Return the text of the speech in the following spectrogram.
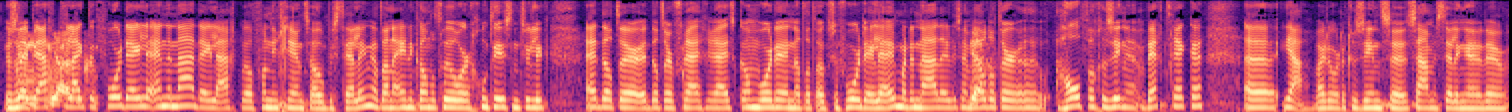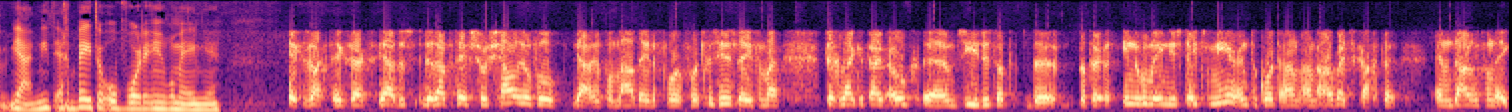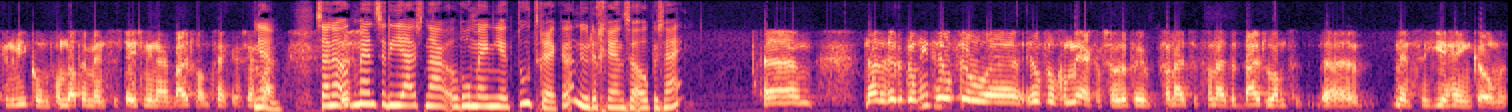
Dus dan en, heb je eigenlijk ja, gelijk de voordelen en de nadelen eigenlijk wel van die grensopenstelling. Dat aan de ene kant het heel erg goed is natuurlijk hè, dat, er, dat er vrij gereisd kan worden en dat dat ook zijn voordelen heeft. Maar de nadelen zijn ja. wel dat er uh, halve gezinnen wegtrekken. Uh, ja, waardoor de gezinssamenstellingen er ja, niet echt beter op worden in Roemenië. Exact, exact. Ja, dus inderdaad, het heeft sociaal heel veel, ja, heel veel nadelen voor, voor het gezinsleven. Maar tegelijkertijd ook um, zie je dus dat, de, dat er in Roemenië steeds meer een tekort aan, aan arbeidskrachten en een daling van de economie komt, omdat er mensen steeds meer naar het buitenland trekken. Zeg ja. maar. Zijn er dus, ook mensen die juist naar Roemenië toetrekken, nu de grenzen open zijn? Um, nou, dat heb ik nog niet heel veel, uh, heel veel gemerkt of zo, dat er vanuit, vanuit het buitenland uh, mensen hierheen komen.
